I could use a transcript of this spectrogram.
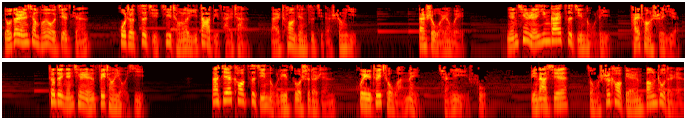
有的人向朋友借钱，或者自己继承了一大笔财产来创建自己的生意。但是我认为，年轻人应该自己努力开创事业，这对年轻人非常有益。那些靠自己努力做事的人，会追求完美，全力以赴，比那些。总是靠别人帮助的人，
